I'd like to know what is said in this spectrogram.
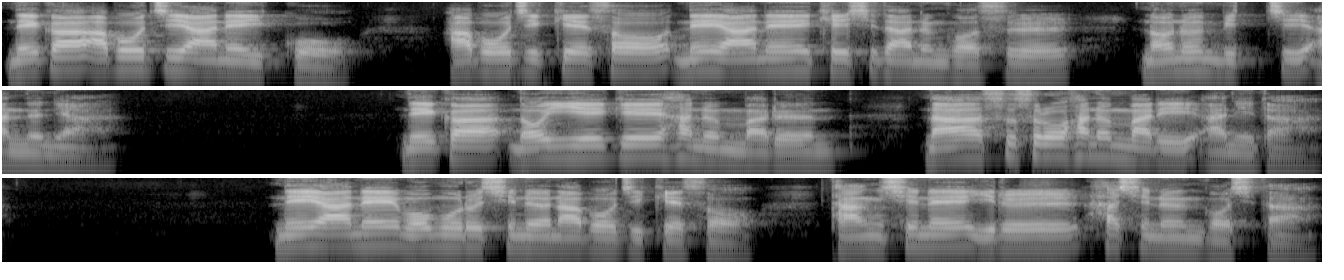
내가 아버지 안에 있고 아버지께서 내 안에 계시다는 것을 너는 믿지 않느냐? 내가 너희에게 하는 말은 나 스스로 하는 말이 아니다. 내 안에 머무르시는 아버지께서 당신의 일을 하시는 것이다.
